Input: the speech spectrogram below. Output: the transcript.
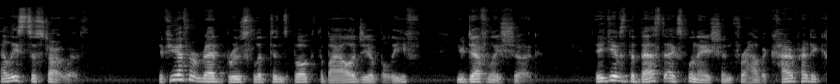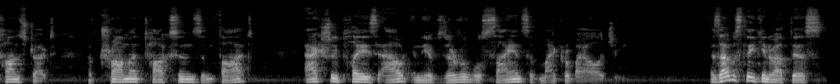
at least to start with. If you haven't read Bruce Lipton's book, The Biology of Belief, you definitely should. It gives the best explanation for how the chiropractic construct of trauma, toxins, and thought actually plays out in the observable science of microbiology. As I was thinking about this,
